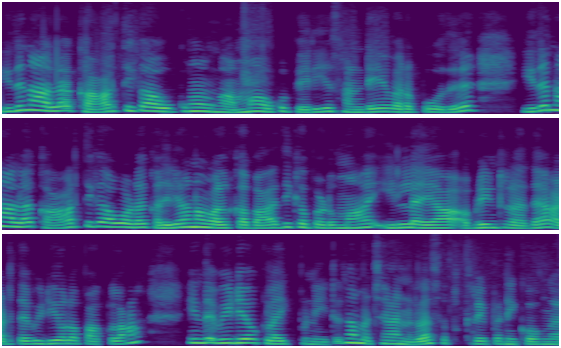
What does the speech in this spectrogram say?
இதனால கார்த்திகாவுக்கும் அவங்க அம்மாவுக்கும் பெரிய சண்டையே வரப்போகுது. இதனால கார்த்திகாவோட கல்யாண வாழ்க்கை பாதிக்கப்படுமா? இல்லையா? அப்படின்றத அடுத்த வீடியோல பார்க்கலாம். இந்த வீடியோவுக்கு லைக் பண்ணிட்டு நம்ம சேனல சப்ஸ்கிரைப் பண்ணிக்கோங்க.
